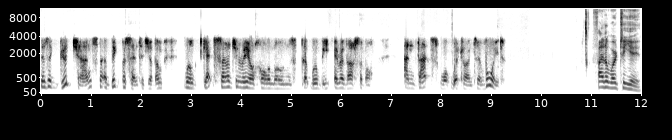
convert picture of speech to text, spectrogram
there's a good chance that a big percentage of them will get surgery or hormones that will be irreversible. And that's what we're trying to avoid. Final word to you,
